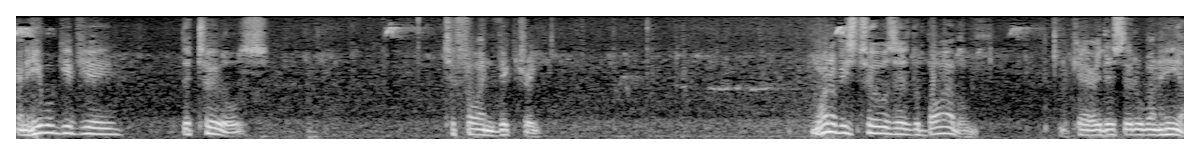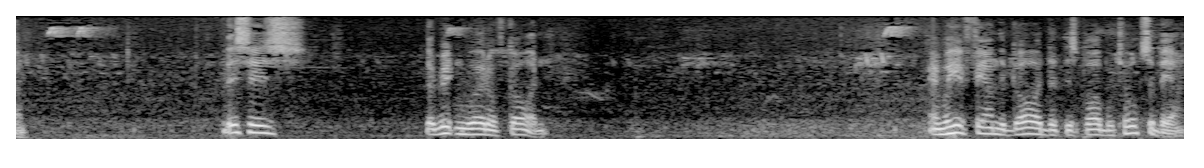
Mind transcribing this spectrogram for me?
and He will give you the tools to find victory. One of His tools is the Bible. I carry this little one here. This is the written word of God. And we have found the God that this Bible talks about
